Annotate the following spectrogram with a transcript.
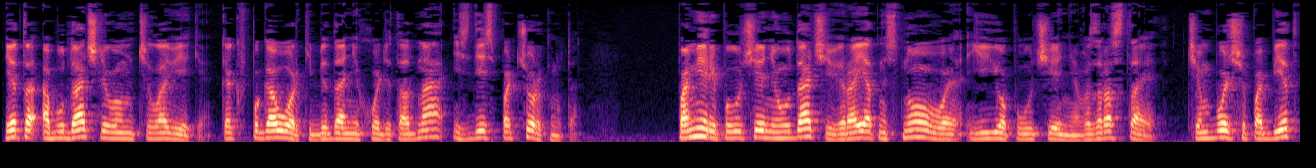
Это об удачливом человеке. Как в поговорке «беда не ходит одна» и здесь подчеркнуто. По мере получения удачи вероятность нового ее получения возрастает. Чем больше побед,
